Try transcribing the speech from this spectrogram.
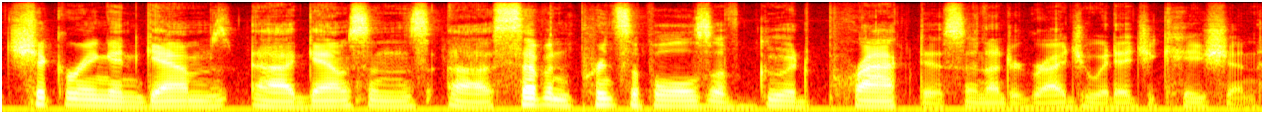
Chickering and Gams, uh, Gamson's uh, seven principles of good practice in undergraduate education.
